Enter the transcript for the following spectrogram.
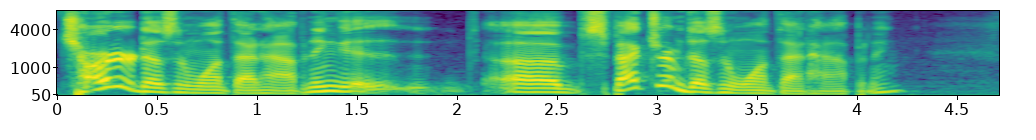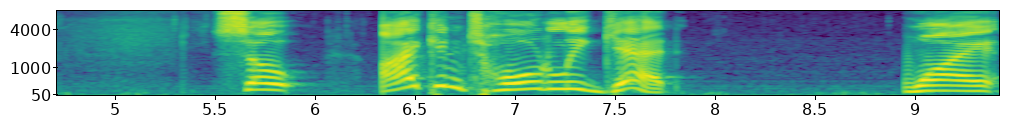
Charter doesn't want that happening. Uh, Spectrum doesn't want that happening. So I can totally get why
